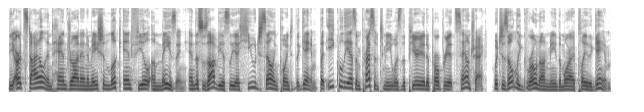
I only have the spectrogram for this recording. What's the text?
The art style and hand drawn animation look and feel amazing, and this was obviously a huge selling point of the game, but equally as impressive to me was the period appropriate soundtrack, which has only grown on me the more I play the game.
